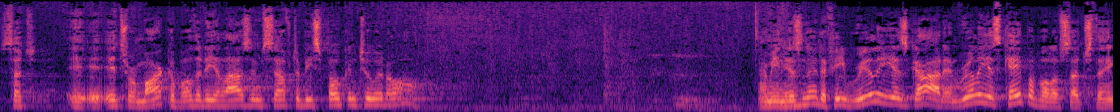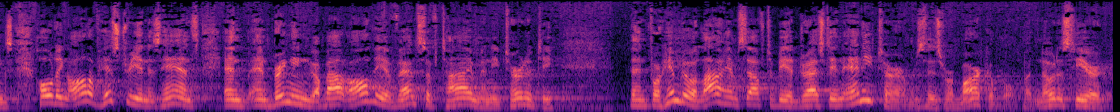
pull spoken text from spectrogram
such it's remarkable that he allows himself to be spoken to at all. I mean, isn't it? If he really is God and really is capable of such things, holding all of history in his hands and, and bringing about all the events of time and eternity, then for him to allow himself to be addressed in any terms is remarkable. But notice here,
